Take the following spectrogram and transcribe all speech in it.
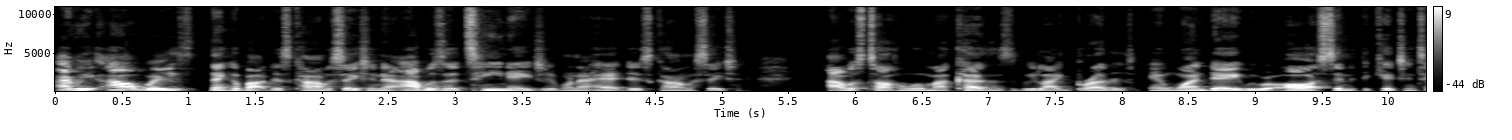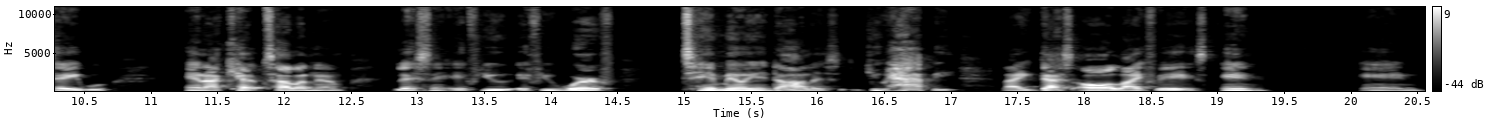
I I always think about this conversation. Now, I was a teenager when I had this conversation. I was talking with my cousins. We like brothers. And one day we were all sitting at the kitchen table and I kept telling them, listen, if you if you worth ten million dollars, you happy. Like that's all life is. And and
